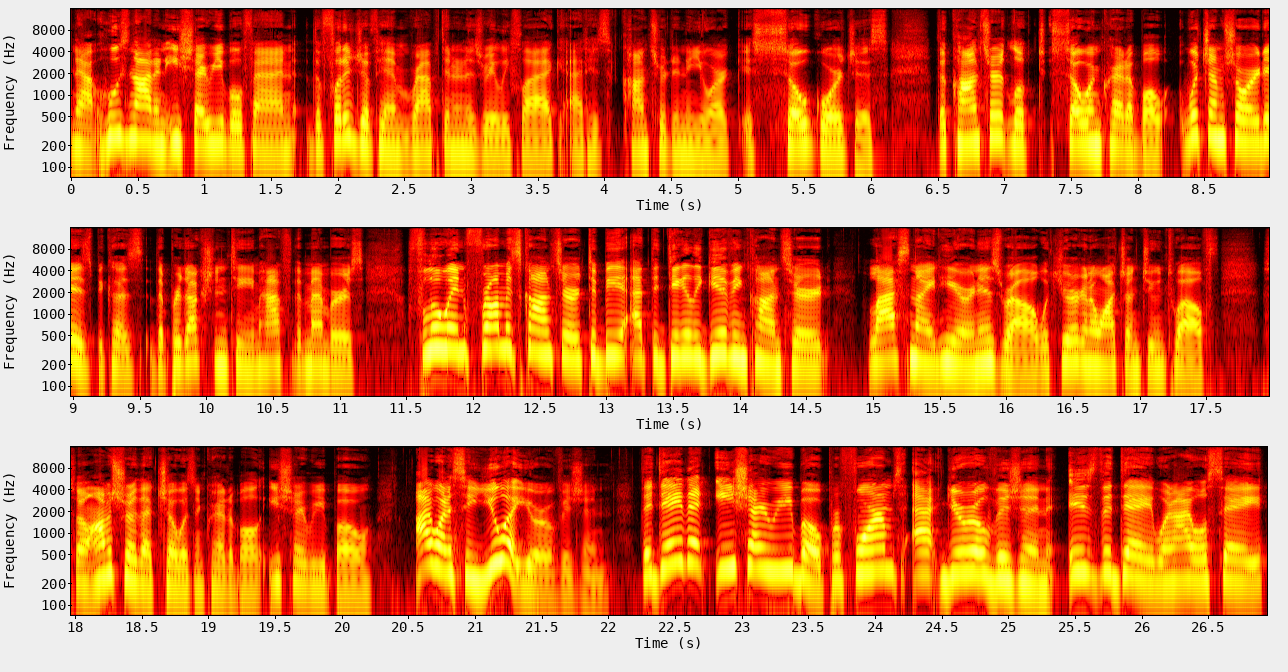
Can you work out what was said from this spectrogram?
Now, who's not an Ishay Ribo fan? The footage of him wrapped in an Israeli flag at his concert in New York is so gorgeous. The concert looked so incredible, which I'm sure it is because the production team, half of the members, flew in from his concert to be at the Daily Giving concert last night here in Israel, which you're going to watch on June 12th. So I'm sure that show was incredible. Ishay Ribo, I want to see you at Eurovision. The day that Ishay Ribo performs at Eurovision is the day when I will say,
